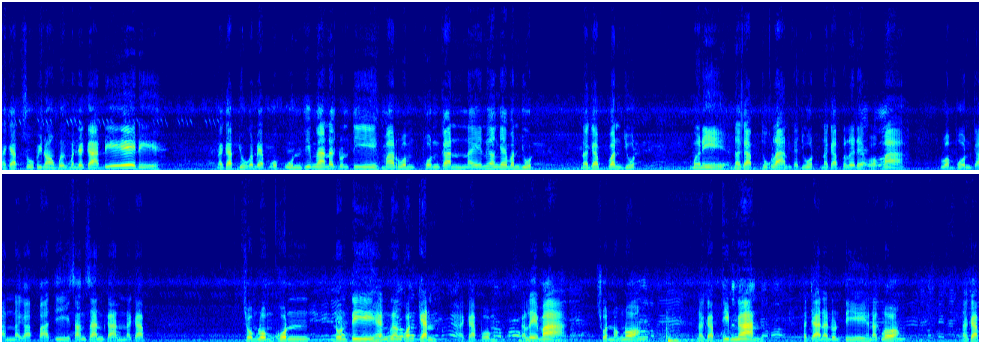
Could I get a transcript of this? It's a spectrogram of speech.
นะครับสู่พี่น้องเบิ่งบรรยากาศดีดีนะครับอยู่กันแบบอบอุ่นทีมงานนักดนตรีมารวมพลกันในเนื่องในวันหยุดนะครับวันหยุดเมื่อนี้นะครับทุกร้านก็หยุดนะครับก็เลยได้ออกมาร่วมพ้นกันนะครับปาร์ตี้สังสรรค์กันนะครับ ชมรมคนดนตรีแห่งเมืองขอนแก่น นะครับผมก็เลยมาชวนน้องๆนะครับทีมงาน อาจารย์นักดนตรีนักร้องนะครับ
